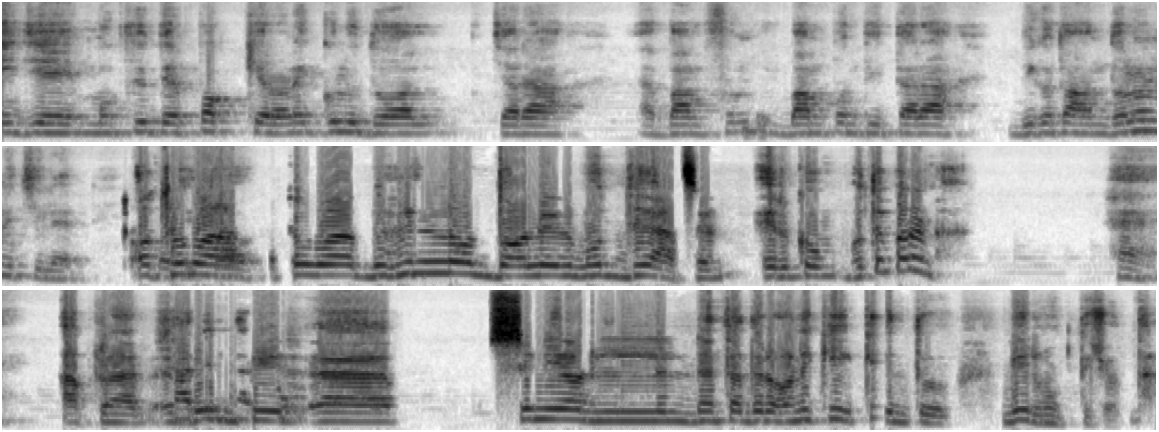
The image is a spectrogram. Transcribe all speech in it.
এই যে মুক্তিযুদ্ধের পক্ষের অনেকগুলো দল যারা বামপন্থী তারা বিগত আন্দোলনে ছিলেন। অথবা অথবা বিভিন্ন দলের মধ্যে আছেন এরকম হতে পারে না? হ্যাঁ। আপনার বিএনপির সিনিয়র নেতাদের অনেকেই কিন্তু বীর মুক্তিযোদ্ধা।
